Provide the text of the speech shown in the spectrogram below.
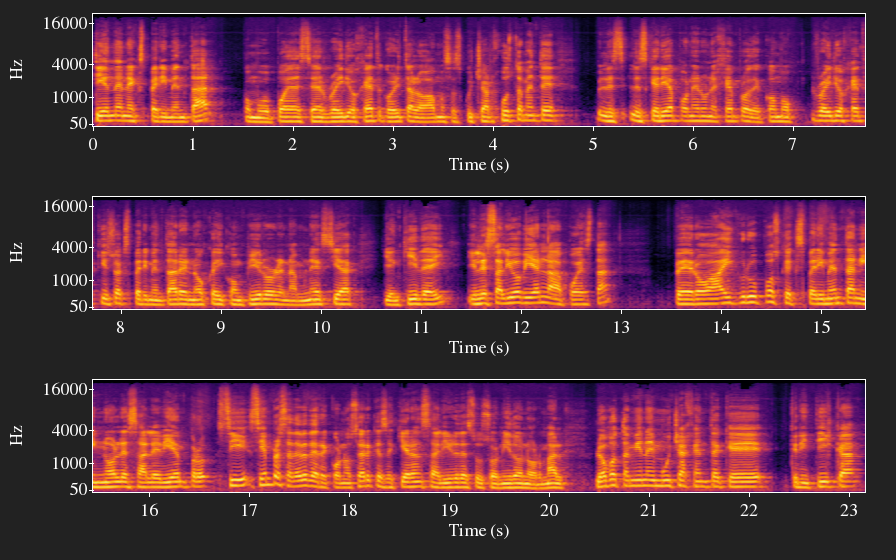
tienden a experimentar, como puede ser Radiohead, que ahorita lo vamos a escuchar. Justamente les, quería poner un ejemplo de cómo Radiohead quiso experimentar en OK Computer, en Amnesia y en Key Day, y le salió bien la apuesta, pero hay grupos que experimentan y no les sale bien. Sí, siempre se debe de reconocer que se quieran salir de su sonido normal. Luego también hay mucha gente que critica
